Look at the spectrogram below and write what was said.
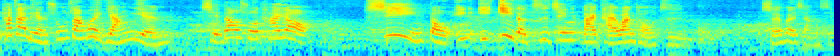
他在脸书上会扬言写到说他要吸引抖音一亿的资金来台湾投资，谁会相信？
